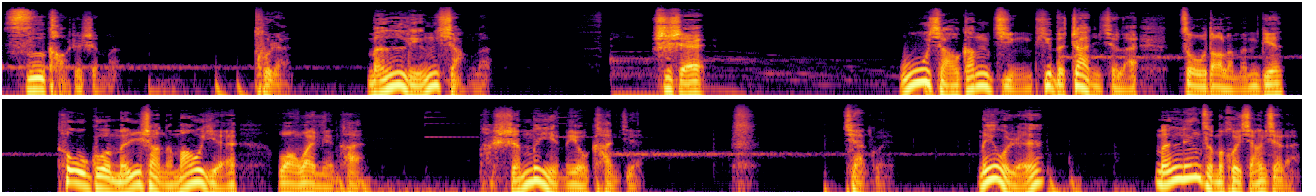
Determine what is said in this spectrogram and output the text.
思考着什么。突然，门铃响了。是谁？吴小刚警惕的站起来，走到了门边，透过门上的猫眼往外面看，他什么也没有看见。见鬼，没有人，门铃怎么会响起来？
